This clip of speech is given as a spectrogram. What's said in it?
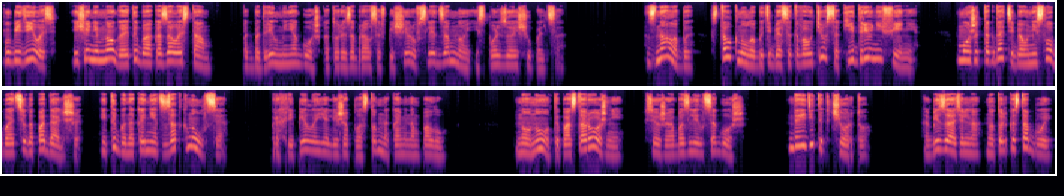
«Убедилась. Еще немного, и ты бы оказалась там», — подбодрил меня Гош, который забрался в пещеру вслед за мной, используя щупальца. «Знала бы, столкнула бы тебя с этого утеса к ядрёней фени. Может, тогда тебя унесло бы отсюда подальше, и ты бы, наконец, заткнулся», — прохрипела я, лежа пластом на каменном полу. «Ну-ну, ты поосторожней», — все же обозлился Гош. «Да иди ты к черту». «Обязательно, но только с тобой.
